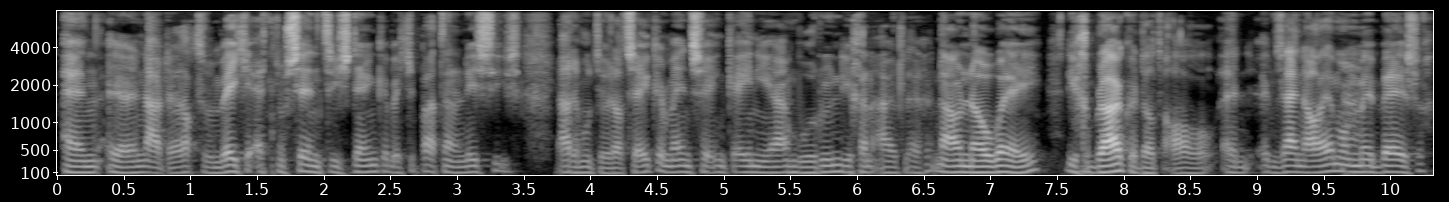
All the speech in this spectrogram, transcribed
En nou, daar dachten we een beetje etnocentrisch denken, een beetje paternalistisch. Ja, dan moeten we dat zeker mensen in Kenia en Burundi gaan uitleggen. Nou, no way. Die gebruiken dat al en, en zijn er al helemaal ja. mee bezig.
